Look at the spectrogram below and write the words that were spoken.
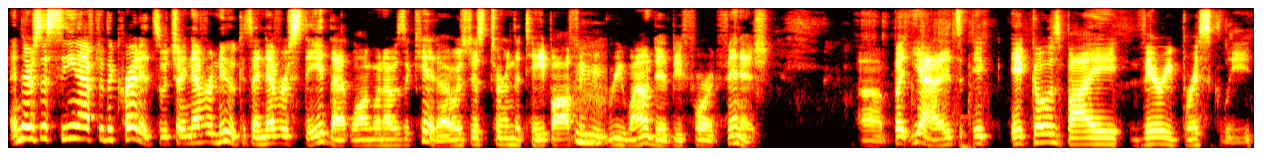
And there's a scene after the credits, which I never knew because I never stayed that long when I was a kid. I was just turned the tape off and Mhm. rewound it before it finished. Uh, but yeah, it's it it goes by very briskly.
